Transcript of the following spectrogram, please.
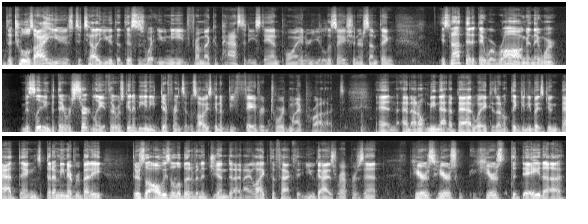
the tools I use to tell you that this is what you need from a capacity standpoint or utilization or something. It's not that they were wrong and they weren't misleading, but they were certainly, if there was going to be any difference, it was always going to be favored toward my product. And and I don't mean that in a bad way because I don't think anybody's doing bad things, but I mean everybody. There's always a little bit of an agenda, and I like the fact that you guys represent here's here's here's the data.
